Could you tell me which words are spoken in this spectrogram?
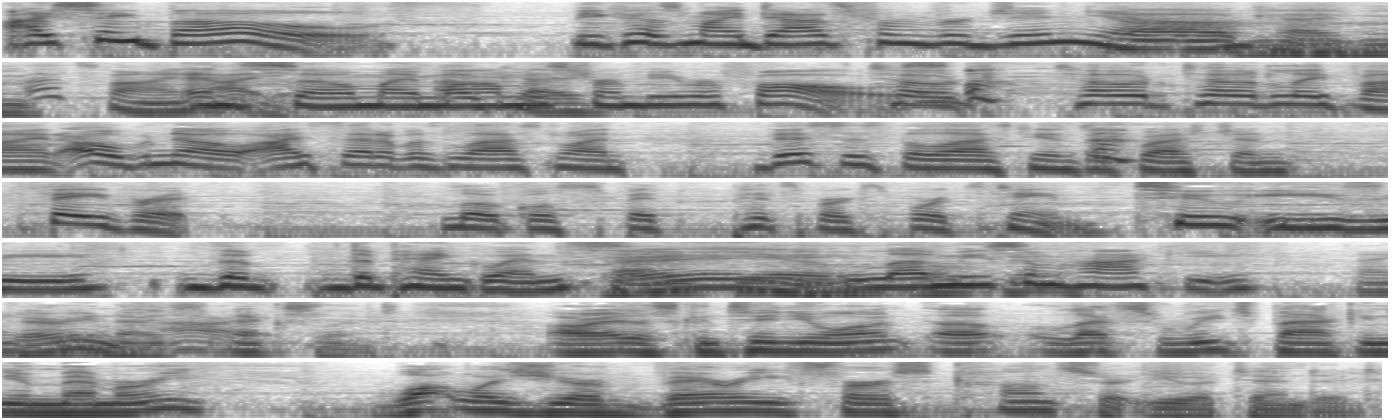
I say both because my dad's from Virginia. Yeah, okay, Mm-hmm. that's fine. And I- so my mom is from Beaver Falls. To- to- totally fine. Oh no, I said it was last one. This is the last Yinzer question. Favorite local Spit- Pittsburgh sports team? Too easy. The the Penguins. Thank Hey, you. Love me some hockey. Very nice. All right. Excellent. All right, let's continue on. Uh, let's reach back in your memory. What was your very first concert you attended?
